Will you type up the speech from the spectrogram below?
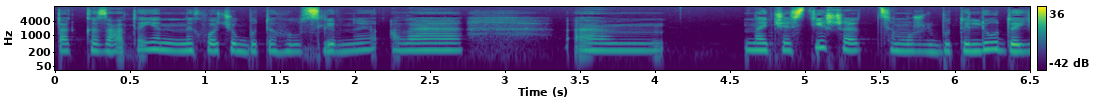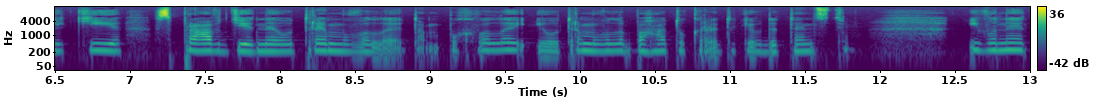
так казати. Я не хочу бути голослівною, але ем, найчастіше це можуть бути люди, які справді не отримували там похвали і отримували багато критики в дитинстві. І вони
